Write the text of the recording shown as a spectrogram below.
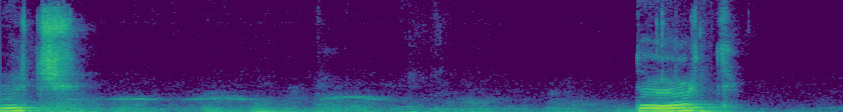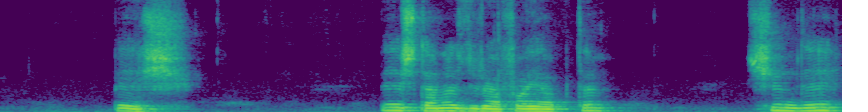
3 4 5 5 tane zürafa yaptım. Şimdi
